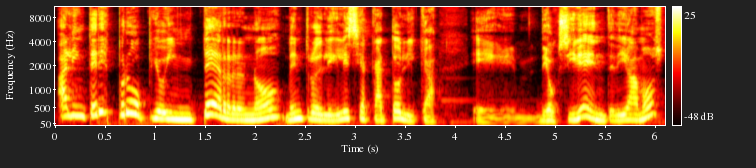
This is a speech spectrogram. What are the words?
al interés propio interno dentro de la Iglesia Católica eh, de Occidente, digamos,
